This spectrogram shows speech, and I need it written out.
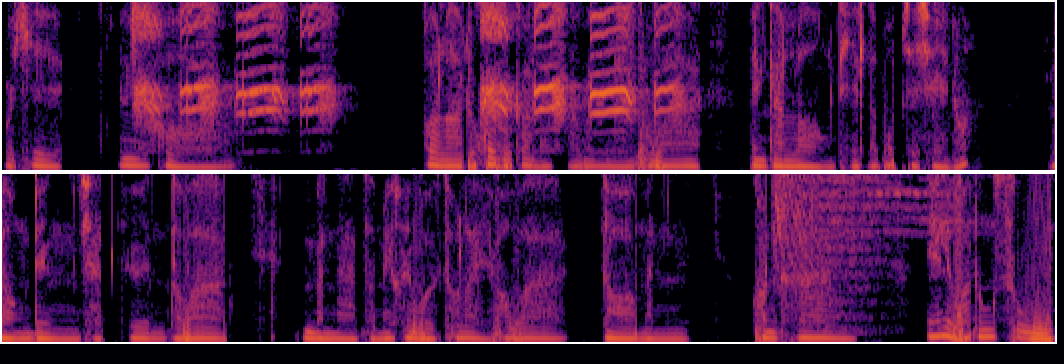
โอเคยังไงขอ ขอลาทุกคนไปก่อนนะคะวันนี้ เพราะว่าเป็นการลองเทสระบบเฉยๆเนาะ ลองดึงแชตขึ้น แต่ว่ามันอาจจะไม่ค่อยเวิร์กเท่าไหร่ เพราะว่าจอมันค่อนข้าง เอ๊ะหรือว่าต้องซูม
